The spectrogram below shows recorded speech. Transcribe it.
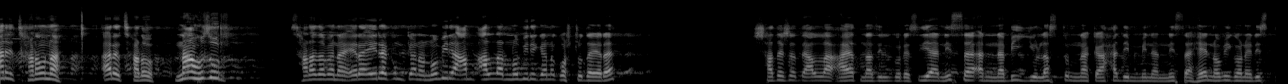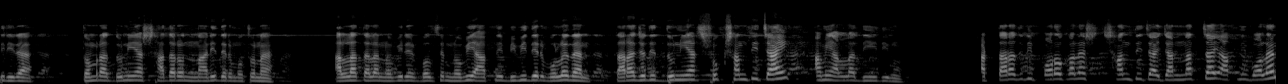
আরে ছাড়ো না, আরে ছাড়ো। না হুজুর, ছাড়া যাবে না। এরা এরকম কেন? নবীরে আল্লাহর নবীরে কেন কষ্ট দেয় এরা? সাথে সাথে আল্লাহ আয়াত নাজিল করেছে, ইয়া নিসা আর নাবিয়্যু লাস্তুন্নাকা আহাদিম মিনান নিসা। হে নবীগণের স্ত্রীরা, তোমরা দুনিয়ার সাধারণ নারীদের মতো না। আল্লাহ তালা নবীদের বলছেন, নবী, আপনি বিবিদের বলে দেন, তারা যদি দুনিয়ার সুখ শান্তি চায়, আমি আল্লাহ দিয়ে দিব। আর তারা যদি পরকালে শান্তি চায়, জান্নাত চায়, আপনি বলেন,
